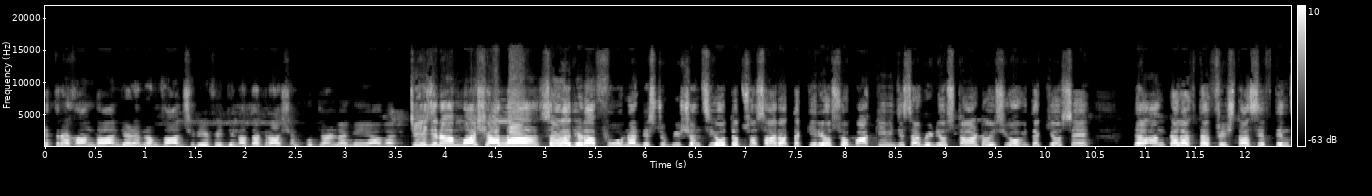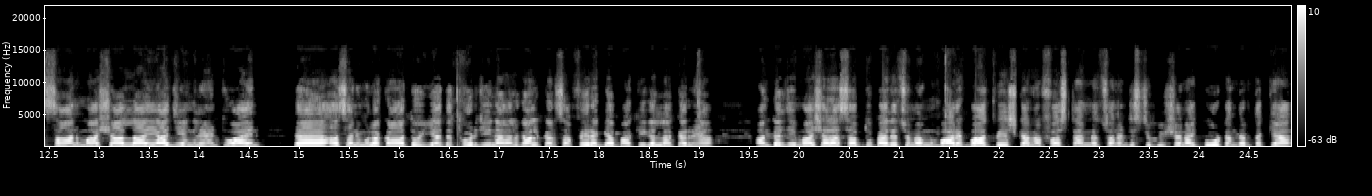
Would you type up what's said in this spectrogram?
कितने खानदान जो रमज़ान शरीफ है जिन्हों तक राशन पुजन लगे आवा। जी जनाब माशाला सारा जो फ़ूड ना डिस्ट्रीब्यूशन से तो सारा तकी रहे सो बाकी भी जिस वीडियो स्टार्ट हुई सी भी तकी उसे अंकल अख्तर फरिश्ता सिफ्त इंसान माशाला अज ही इंग्लैंड तो आए असानी मुलाकात हुई है तो थोड़ी जी इन्होंने गल कर सर अगर बाकी गल् कर रहे हैं अंकल जी माशाला सब तो पहले मैं मुबारकबाद पेश करना। फ़र्स्ट टाइम मैं डिस्ट्रीब्यूशन आई कोर्ट अंदर तक क्या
